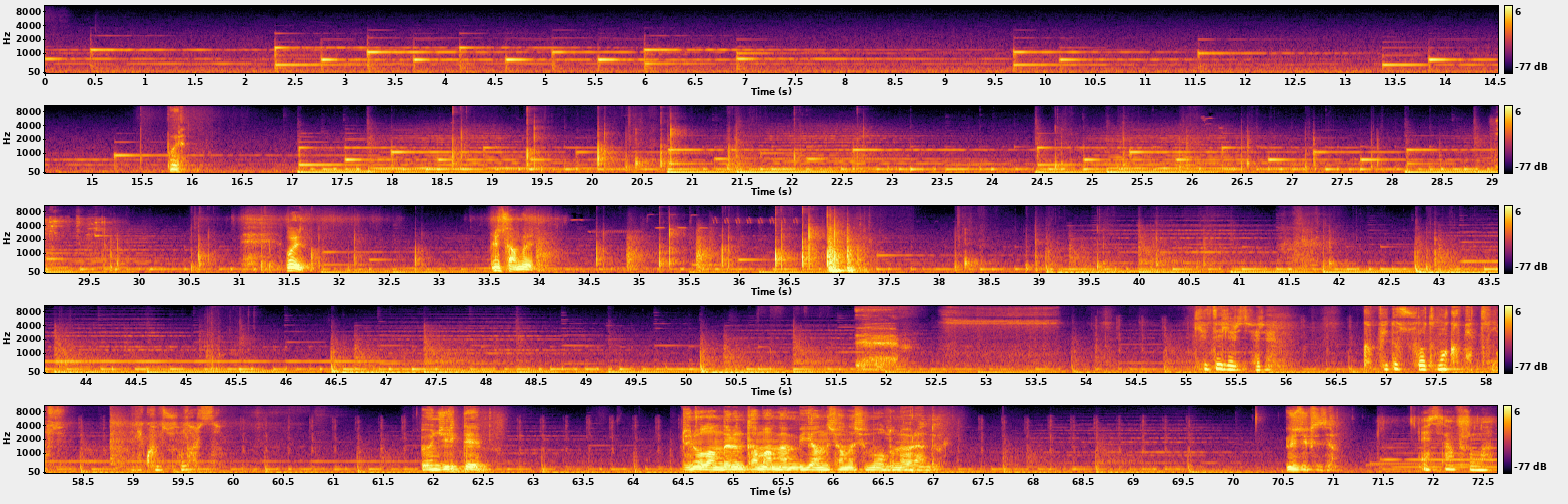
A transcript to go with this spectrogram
Buyurun. Lütfen buyurun. Girdiler içeri. Kapıyı da suratıma kapattılar. Öncelikle dün olanların tamamen bir yanlış anlaşılma olduğunu öğrendim. Üzdük sizi. Estağfurullah.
